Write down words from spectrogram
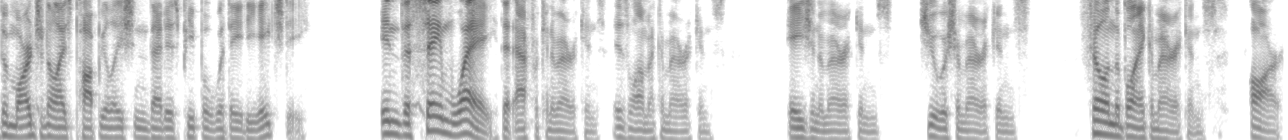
the marginalized population that is people with ADHD in the same way that African Americans, Islamic Americans, Asian Americans, Jewish Americans, fill in the blank Americans are.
